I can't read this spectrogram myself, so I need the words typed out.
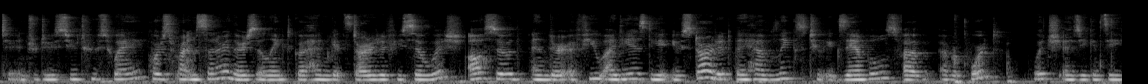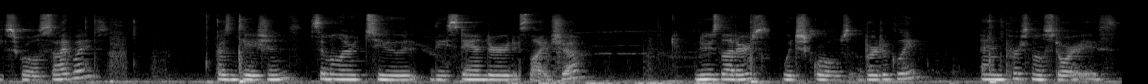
to introduce you to Sway. Of course, front and center, there's a link to go ahead and get started if you so wish. Also, under a few ideas to get you started, they have links to examples of a report, which as you can see scrolls sideways. Presentations, similar to the standard slideshow. Newsletters, which scrolls vertically. And personal stories.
